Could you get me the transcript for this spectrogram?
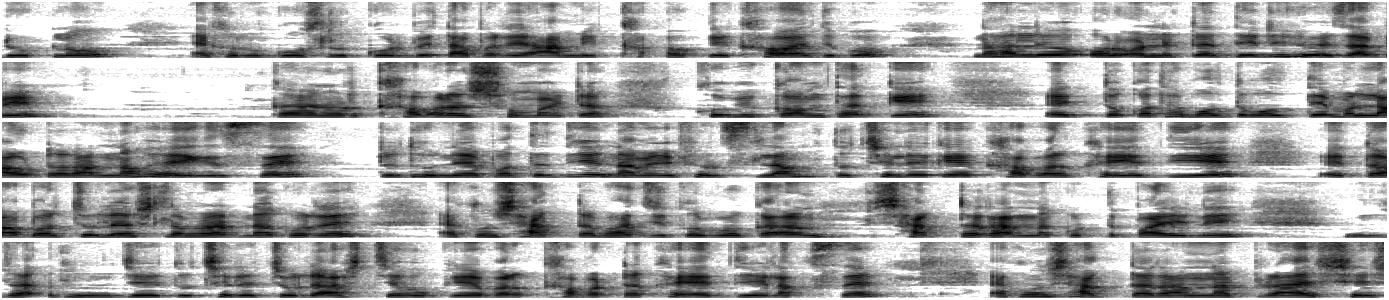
ঢুকলো, এখন গোসল করবে, তারপরে আমি ওকে খাওয়াই দেবো। নাহলে ওর অনেকটা দেরি হয়ে যাবে। কারণ ওর খাবারের সময়টা খুবই কম থাকে। এই তো কথা বলতে বলতে আমার লাউটা রান্না হয়ে গেছে। একটু ধনিয়া পাতা দিয়ে নামিয়ে ফেলছিলাম। তো ছেলেকে খাবার খাইয়ে দিয়ে এ তো আবার চলে আসলাম রান্না করে এখন শাকটা ভাজি করব কারণ শাকটা রান্না করতে পারিনি। যেহেতু ছেলে চলে আসছে, ওকে এবার খাবারটা খাইয়ে দিয়ে লাগছে। এখন শাকটা রান্না প্রায় শেষ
